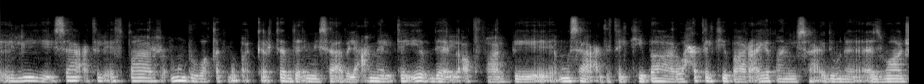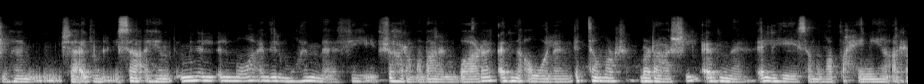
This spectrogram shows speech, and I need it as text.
لساعة الإفطار منذ وقت مبكر. تبدأ النساء بالعمل يبدأ الأطفال بمساعدة الكبار وحتى الكبار أيضا يساعدون أزواجهم يساعدون نسائهم. من الموائد المهمة في شهر رمضان المبارك عندنا أولا التمر براشي عندنا اللي هي يسموها الطحينية الراشي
